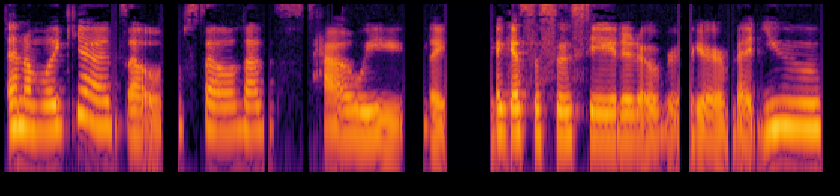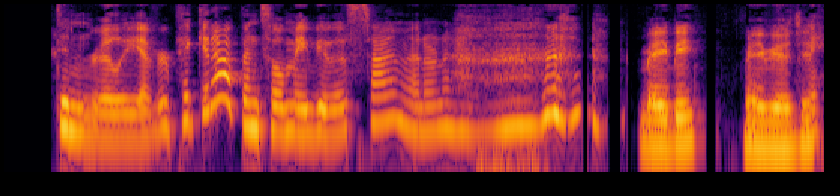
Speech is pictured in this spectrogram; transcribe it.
And I'm like, yeah, it's Elf. So that's how we, like, I guess, associate it over here. But you didn't really ever pick it up until maybe this time. I don't know. maybe. Maybe I did.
